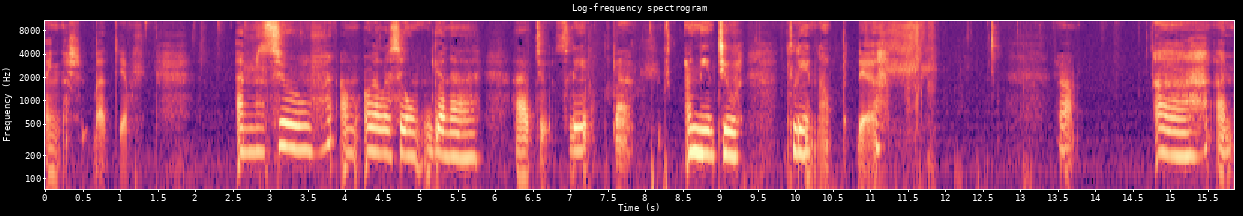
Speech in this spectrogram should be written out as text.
English, but yeah. I'm soon, I'm really soon gonna have to sleep, but I need to clean up there. Yeah. Uh, I'm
